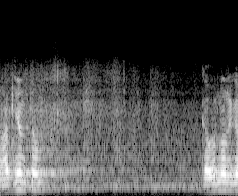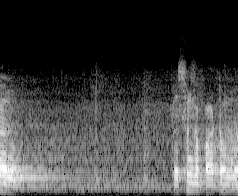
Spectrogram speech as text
ఆద్యంతం గవర్నర్ గారు ప్రసంగ పాఠంలో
